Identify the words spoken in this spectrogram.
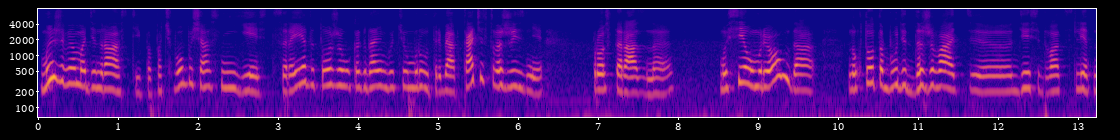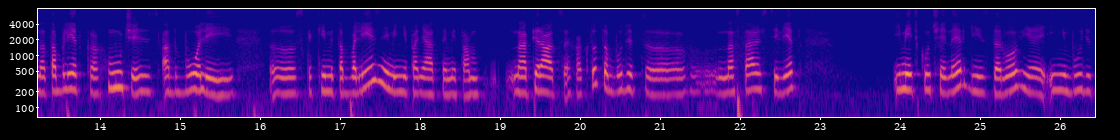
Мы живем один раз, типа, почему бы сейчас не есть? Сыроеды тоже когда-нибудь умрут. Ребят, качество жизни просто разное. Мы все умрем, да, но кто-то будет доживать 10-20 э, лет на таблетках, мучаясь от боли Э, с какими-то болезнями непонятными там на операциях, а кто-то будет э, на старости лет иметь кучу энергии, здоровья и не будет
